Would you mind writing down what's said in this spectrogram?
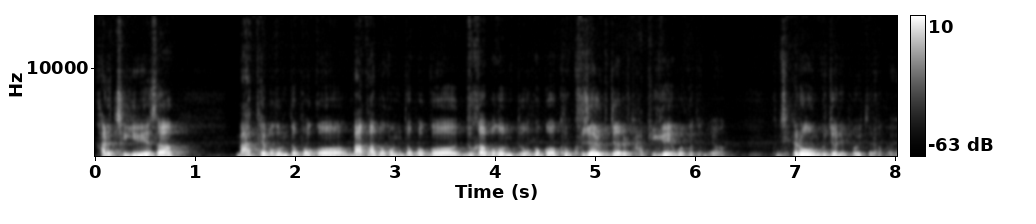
가르치기 위해서 마태복음도 보고 마가복음도 보고 누가복음도 보고 그 구절 구절을 다 비교해 보거든요. 새로운 구절이 보이더라고요.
